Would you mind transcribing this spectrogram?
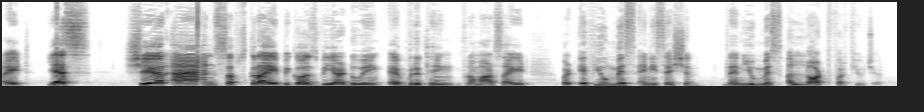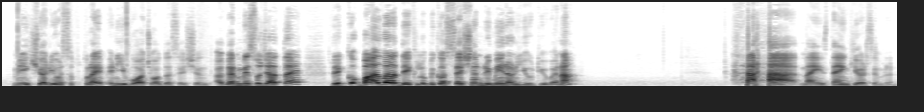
राइट यस share and subscribe because we are doing everything from our side but if you miss any session then you miss a lot for future make sure you subscribe and you watch all the sessions अगर मिस हो जाता है बाद वाला देख लो because session remain on YouTube है ना nice thank you Simran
